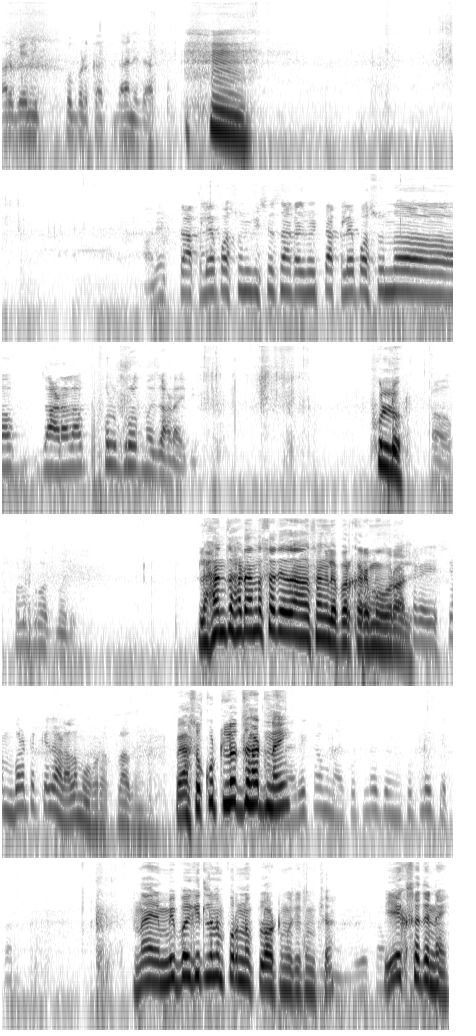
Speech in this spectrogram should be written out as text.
ऑर्गॅनिक कोबड खत दाणेदार हम्म. आणि टाकल्यापासून विशेष सांगायचं म्हणजे टाकल्यापासून अं, झाडाला फुल ग्रोथमध्ये झाड आहे ती. फुल्लो? हो फुल ग्रोथमध्ये. लहान झाडांना सध्या चांगल्या प्रकारे मोहर आले. सगळे शंभर टक्के झाडाला मोहर लागून. पण असं कुठलंच झाड नाही. रिकाम नाही कुठलं कुठलंच नाही. मी बघितलं ना पूर्ण प्लॉटमध्ये तुमच्या. एक सध्या नाही.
